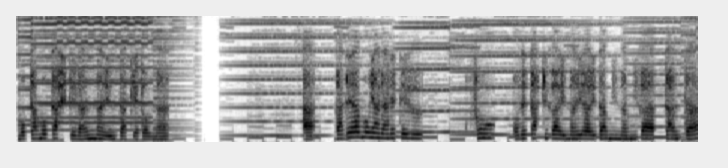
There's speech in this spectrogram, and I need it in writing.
もたもたしてらんないんだけどな。あ、ガデアもやられてる。くそー、俺たちがいない間に何があったんだ？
